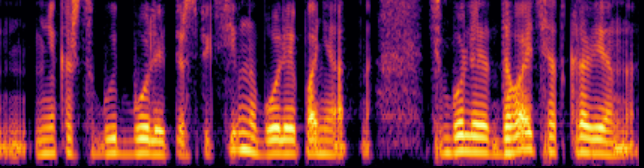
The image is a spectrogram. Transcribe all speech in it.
мне кажется, будет более перспективно, более понятно. Тем более, давайте откровенно.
